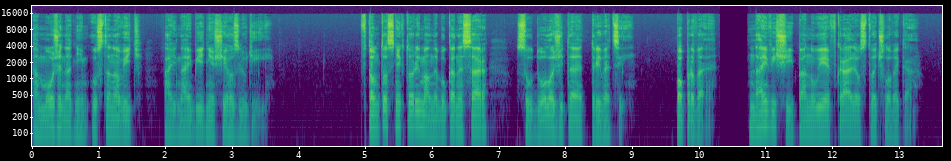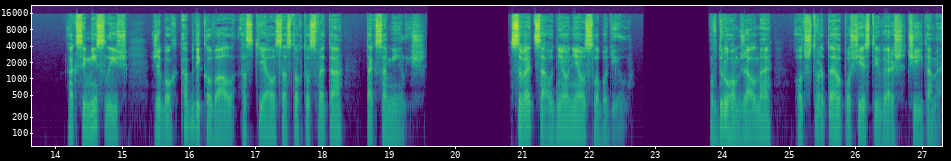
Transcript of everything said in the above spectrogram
a môže nad ním ustanoviť aj najbiednejšieho z ľudí. V tomto sne, ktorý mal Nebukadnesar, sú dôležité tri veci. Poprvé, najvyšší panuje v kráľovstve človeka. Ak si myslíš, že Boh abdikoval a stiahol sa z tohto sveta, tak sa mýliš. Svet sa od neho neoslobodil. V druhom žalme od 4. po 6. verš čítame.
